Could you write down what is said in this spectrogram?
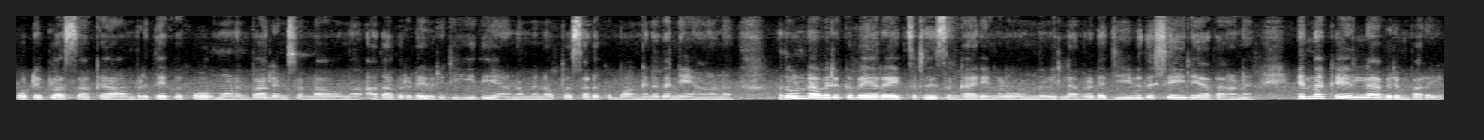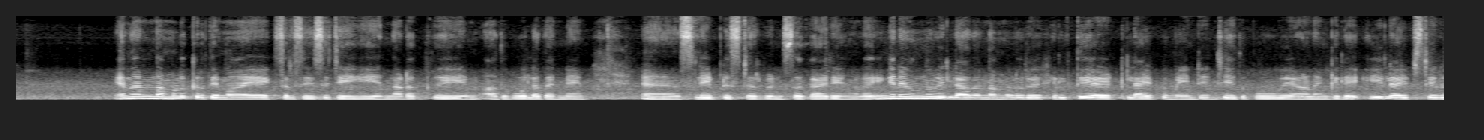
ഫോർട്ടി പ്ലസ് ഒക്കെ ആകുമ്പോഴത്തേക്ക് ഹോർമോൺ ഇംബാലൻസ് ഉണ്ടാകുന്ന അത് അവരുടെ ഒരു രീതിയാണ്. മെനോപ്പസ് അടുക്കുമ്പോൾ അങ്ങനെ തന്നെയാണ്. അതുകൊണ്ട് അവർക്ക് വേറെ എക്സർസൈസും കാര്യങ്ങളും ഒന്നുമില്ല. അവരുടെ ജീവിതശൈലി അതാണ് എന്നൊക്കെ എല്ലാവരും പറയും. എന്നാൽ നമ്മൾ കൃത്യമായ എക്സർസൈസ് ചെയ്യുകയും നടക്കുകയും അതുപോലെ തന്നെ സ്ലീപ്പ് ഡിസ്റ്റർബൻസ് കാര്യങ്ങൾ ഇങ്ങനെയൊന്നുമില്ലാതെ നമ്മളൊരു ഹെൽത്തി ആയിട്ട് ലൈഫ് മെയിന്റെയിൻ ചെയ്ത് പോവുകയാണെങ്കിൽ ഈ ലൈഫ് സ്റ്റൈൽ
